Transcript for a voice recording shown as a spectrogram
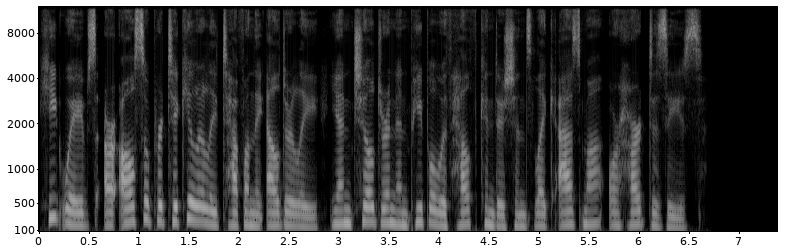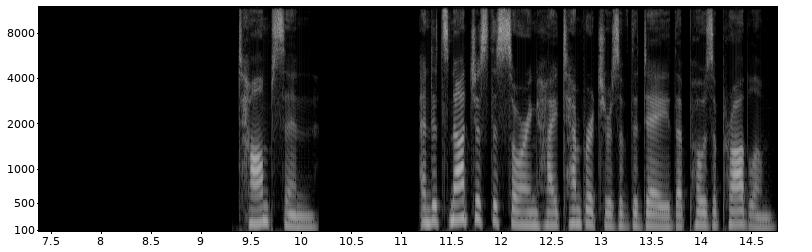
Heat waves are also particularly tough on the elderly, young children, and people with health conditions like asthma or heart disease. Thompson. And it's not just the soaring high temperatures of the day that pose a problem.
